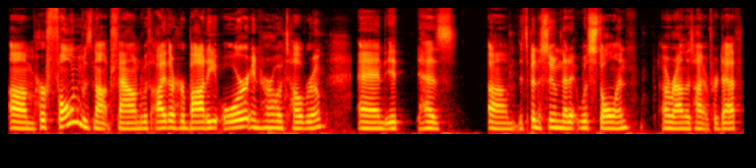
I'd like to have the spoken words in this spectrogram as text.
Um, her phone was not found with either her body or in her hotel room, and it has um, it's been assumed that it was stolen around the time of her death.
